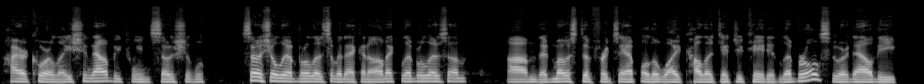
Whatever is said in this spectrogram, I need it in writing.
higher correlation now between social social liberalism and economic liberalism. Um, that most of, for example, the white college educated liberals who are now the,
